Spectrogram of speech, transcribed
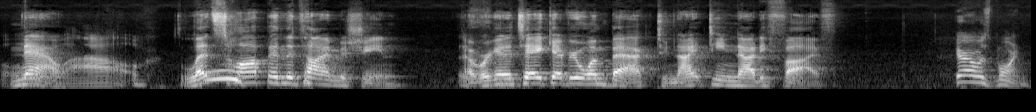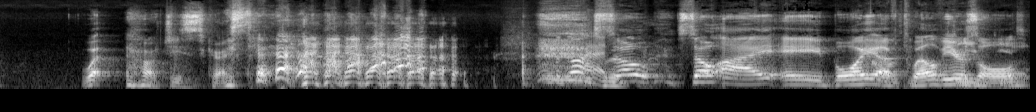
Oh, now, wow. let's Ooh. hop in the time machine. And we're going to take everyone back to 1995. Here I was born. What? Oh, Jesus Christ. so. So, so I, a boy oh, of 12 years old,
